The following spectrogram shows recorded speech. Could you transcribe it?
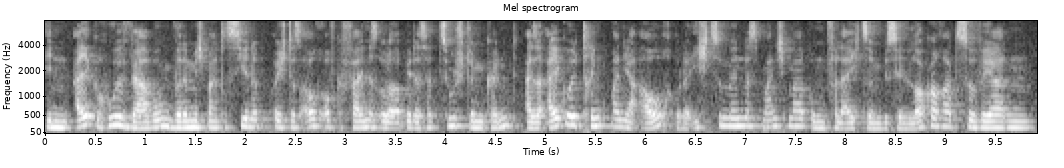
in Alkoholwerbung würde mich mal interessieren, ob euch das auch aufgefallen ist oder ob ihr das halt zustimmen könnt. Also Alkohol trinkt man ja auch, oder ich zumindest manchmal, um vielleicht so ein bisschen lockerer zu werden,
